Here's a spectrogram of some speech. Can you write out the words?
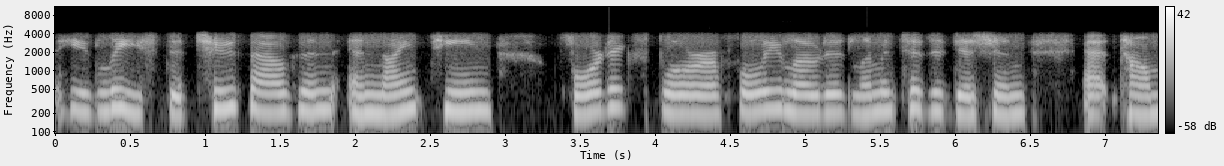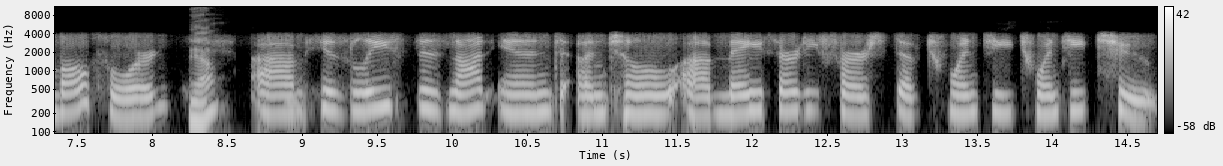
He leased a 2019 Ford Explorer, fully loaded, limited edition at Tomball Ford. Yeah. Um, his lease does not end until uh, May 31st of 2022.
